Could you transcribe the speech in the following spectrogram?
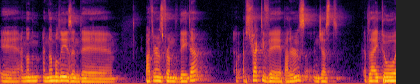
uh, anom anomalies and uh, patterns from the data, abstractive patterns, and just apply to,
